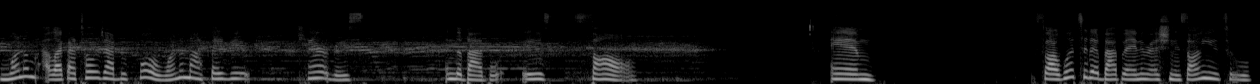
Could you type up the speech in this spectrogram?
one of, my, like I told y'all before, one of my favorite characters in the Bible is Saul. And so I went to the Bible Intermission. It's on YouTube.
